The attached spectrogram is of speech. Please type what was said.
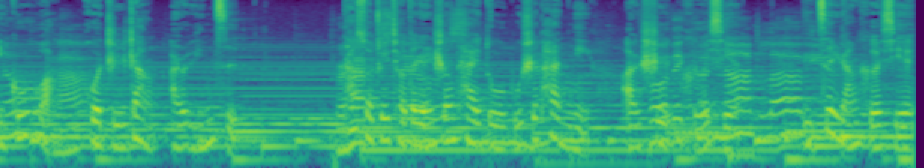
以孤往，或执杖而云子。他所追求的人生态度不是叛逆，而是和谐，与自然和谐，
